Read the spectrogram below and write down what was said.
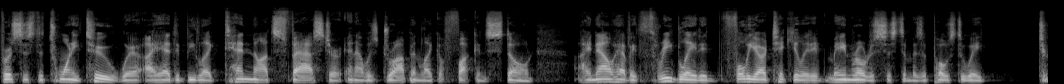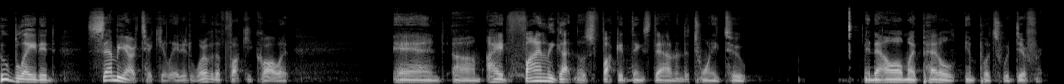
versus the 22 where I had to be like 10 knots faster and I was dropping like a fucking stone. I now have a three bladed, fully articulated main rotor system as opposed to a two bladed, semi articulated, whatever the fuck you call it. And um, I had finally gotten those fucking things down in the 22. And now all my pedal inputs were different.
